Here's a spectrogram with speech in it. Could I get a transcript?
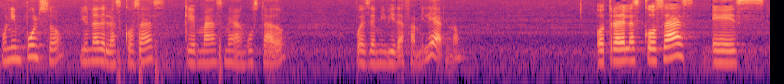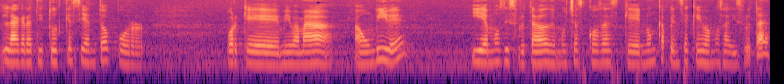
un impulso y una de las cosas que más me han gustado pues de mi vida familiar, ¿no? Otra de las cosas es la gratitud que siento por porque mi mamá aún vive y hemos disfrutado de muchas cosas que nunca pensé que íbamos a disfrutar.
